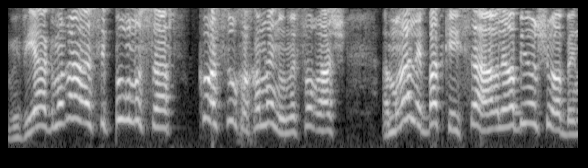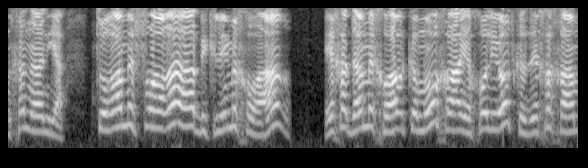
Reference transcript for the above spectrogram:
מביאה הגמרא סיפור נוסף, כה עשו חכמינו מפורש. אמרה לבת קיסר לרבי יהושע בן חנניה, תורה מפוארה בכלי מכוער? איך אדם מכוער כמוך יכול להיות כזה חכם?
